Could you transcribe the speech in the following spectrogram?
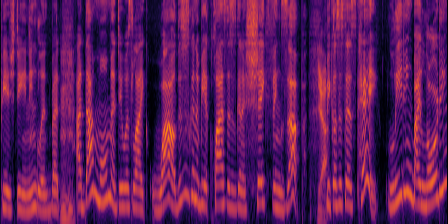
PhD in England. But Mm-hmm. at that moment, it was like, wow, this is going to be a class that is going to shake things up. Yeah. Because it says, hey, leading by lording.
